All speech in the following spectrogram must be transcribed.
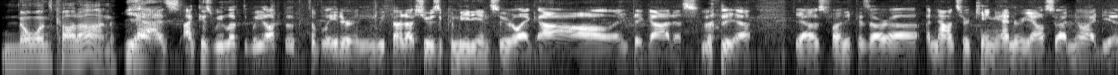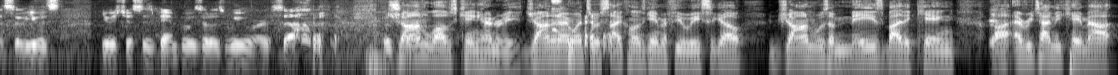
no one's caught on. yeah, because we looked we looked up later and we found out she was a comedian. So we were like, oh, like they got us. But yeah, yeah, it was funny because our uh, announcer King Henry also had no idea. So he was he was just as bamboozled as we were. So John funny. loves King Henry. John and I went to a Cyclones game a few weeks ago. John was amazed by the King. Uh, every time he came out,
